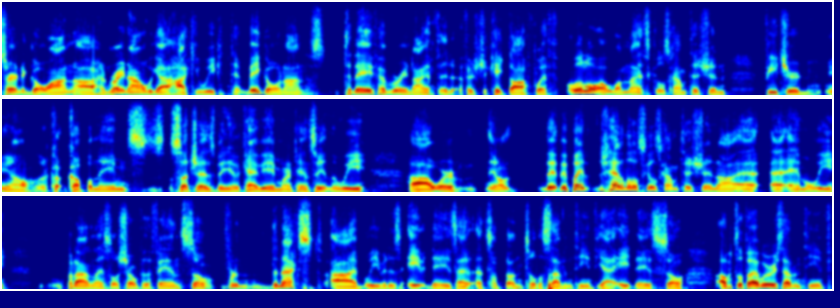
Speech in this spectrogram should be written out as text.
starting to go on. Uh, and right now we got Hockey Week in Tampa Bay going on. Today, February 9th, it officially kicked off with a little alumni skills competition. Featured, you know, a couple names such as Vinny Lecavalier, Martin St. Louis, uh, where, you know, they, they played, just had a little skills competition uh, at, at Amalie, put on a nice little show for the fans. So for the next, uh, I believe it is eight days. That's up until the 17th. Yeah, eight days. So up until February 17th,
